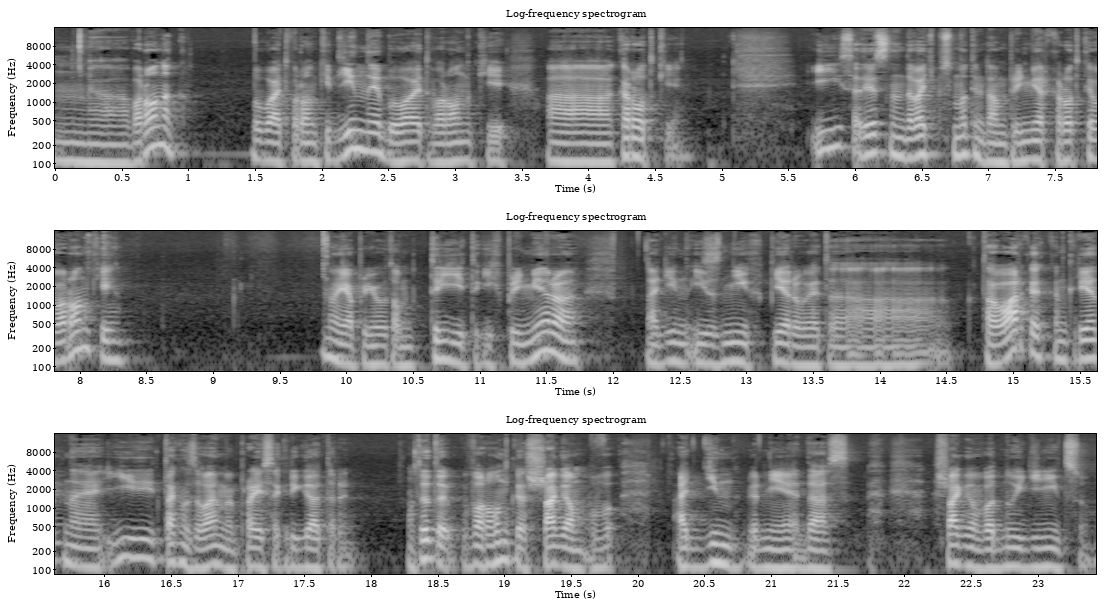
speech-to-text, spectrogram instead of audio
а, воронок. Бывают воронки длинные, бывают воронки а, короткие. И, соответственно, давайте посмотрим там пример короткой воронки. Ну, я привел там три таких примера. Один из них, первый, это товарка конкретная и так называемые прайс-агрегаторы. Вот эта воронка с шагом в один, вернее, да, с шагом в одну единицу.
